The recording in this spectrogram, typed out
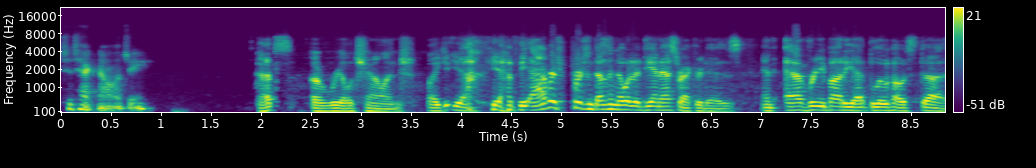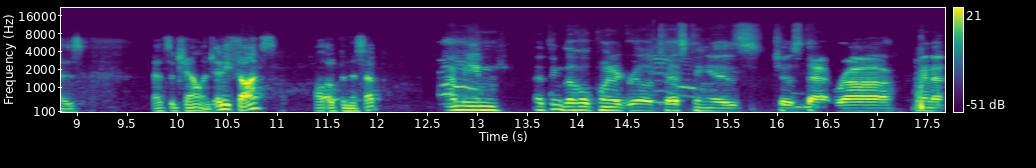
to technology. That's a real challenge. Like, yeah, yeah. If the average person doesn't know what a DNS record is, and everybody at Bluehost does, that's a challenge. Any thoughts? I'll open this up. I mean, I think the whole point of guerrilla testing is just that raw kind of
